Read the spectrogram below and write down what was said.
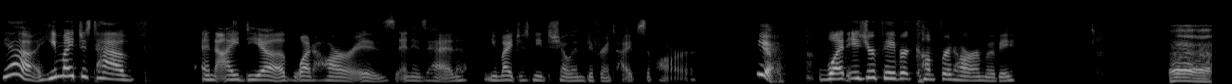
Yeah, he might just have an idea of what horror is in his head. You might just need to show him different types of horror. Yeah. What is your favorite comfort horror movie? Uh,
